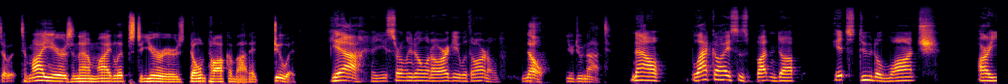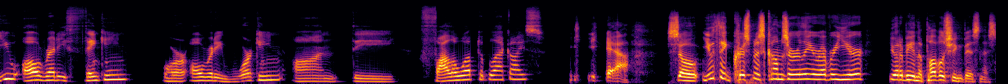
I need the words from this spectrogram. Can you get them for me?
to, to my ears, and now my lips to your ears, don't talk about it, do it. Yeah, you certainly don't want to argue with Arnold. No, you do not. Now, Black Ice is buttoned up. It's due to launch. Are you already thinking or already working on the follow up to Black Ice? Yeah. So you think Christmas comes earlier every year? you ought to be in the publishing business.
